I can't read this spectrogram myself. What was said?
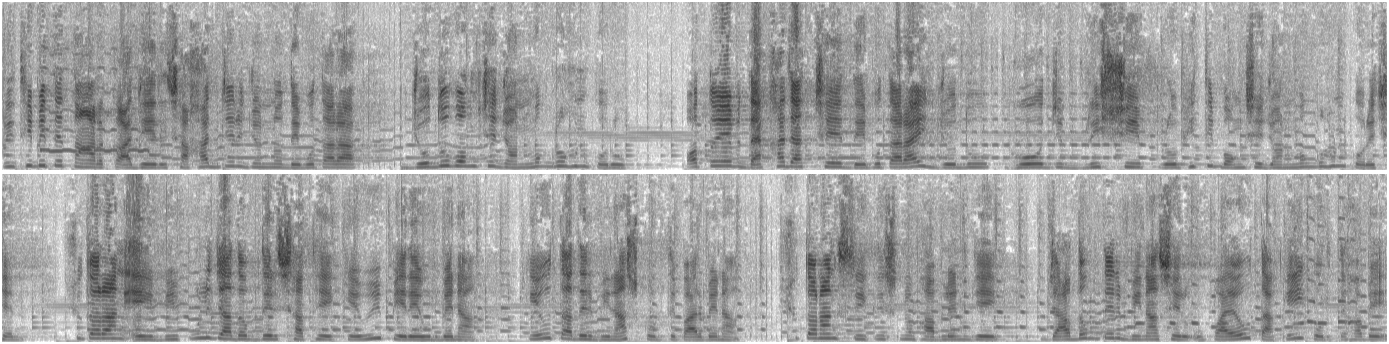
পৃথিবীতে তাঁর কাজের সাহায্যের জন্য দেবতারা যদু বংশে জন্মগ্রহণ করুক। অতএব দেখা যাচ্ছে দেবতারাই যদু, ভোজ, বৃষ্টি প্রভৃতি বংশে জন্মগ্রহণ করেছেন। সুতরাং এই বিপুল যাদবদের সাথে কেউই পেরে উঠবে না, কেউ তাদের বিনাশ করতে পারবে না। সুতরাং শ্রীকৃষ্ণ ভাবলেন যে, যাদবদের বিনাশের উপায়ও তাকেই করতে হবে।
